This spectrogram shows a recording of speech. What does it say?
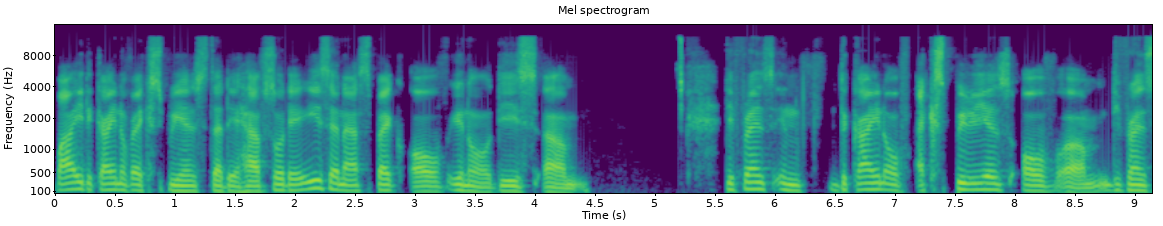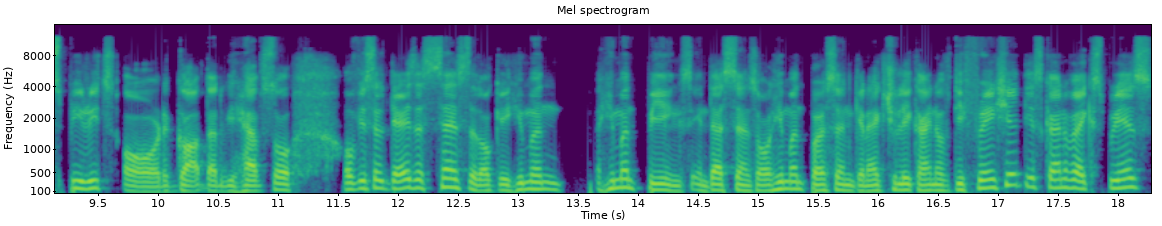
by the kind of experience that they have so there is an aspect of you know these um, difference in the kind of experience of um, different spirits or the god that we have. So obviously there is a sense that okay human human beings in that sense or human person can actually kind of differentiate this kind of experience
